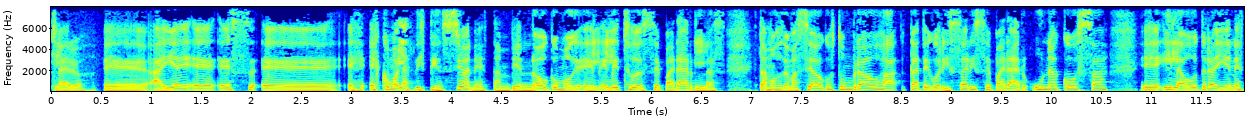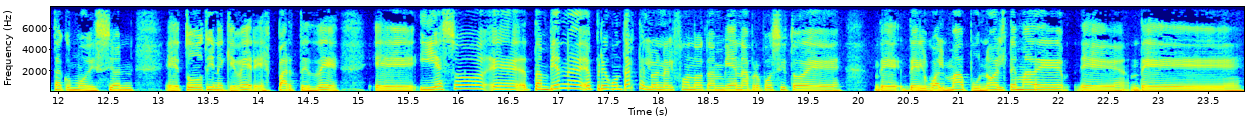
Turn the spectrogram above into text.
Claro, eh, ahí eh, eh, es, es, como las distinciones también, ¿no? Como el, el, hecho de separarlas. Estamos demasiado acostumbrados a categorizar y separar una cosa y la otra, y en esta cosmovisión todo tiene que ver, es parte de. y eso también preguntártelo en el fondo también a propósito de, de del Walmapu, ¿no? El tema de, de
